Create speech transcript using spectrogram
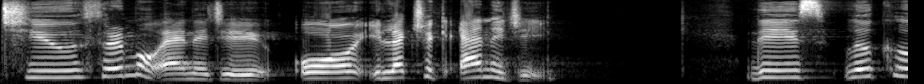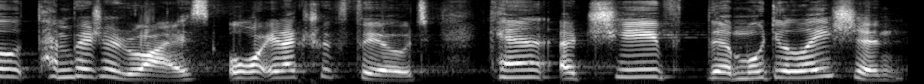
to thermal energy or electric energy. This local temperature rise or electric field can achieve the modulation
